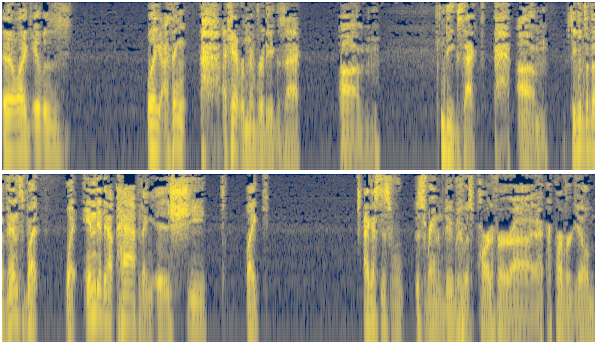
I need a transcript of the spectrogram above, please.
It, like, it was, like, I think, I can't remember the exact, um, the exact, um, sequence of events, but what ended up happening is she, like, I guess this, this random dude who was part of her, uh, part of her guild,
